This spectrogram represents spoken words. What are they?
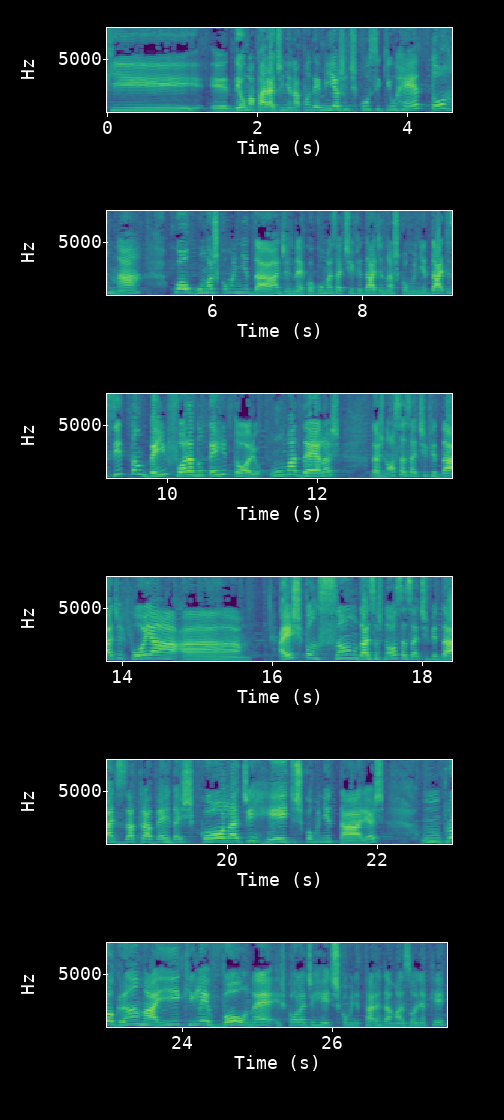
que é, deu uma paradinha na pandemia, a gente conseguiu retornar com algumas comunidades, né, com algumas atividades nas comunidades e também fora do território. Uma delas, das nossas atividades, foi a, a, a expansão das nossas atividades através da Escola de Redes Comunitárias, um programa aí que levou, né, Escola de Redes Comunitárias da Amazônia, que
